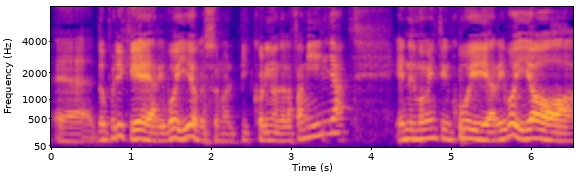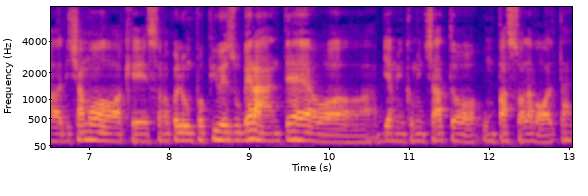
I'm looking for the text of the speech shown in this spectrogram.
Eh, dopodiché arrivo io, che sono il piccolino della famiglia, e nel momento in cui arrivo io, diciamo che sono quello un po' più esuberante, o abbiamo incominciato un passo alla volta,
